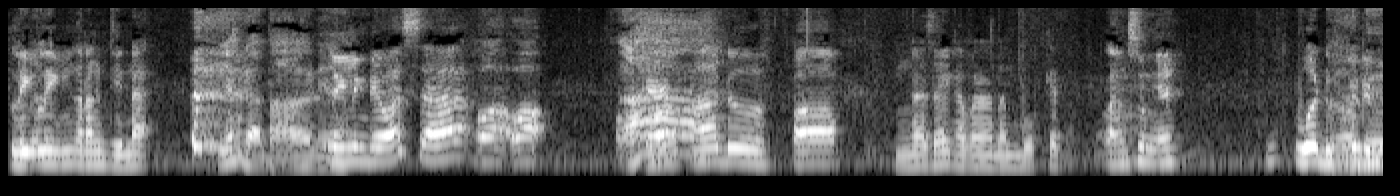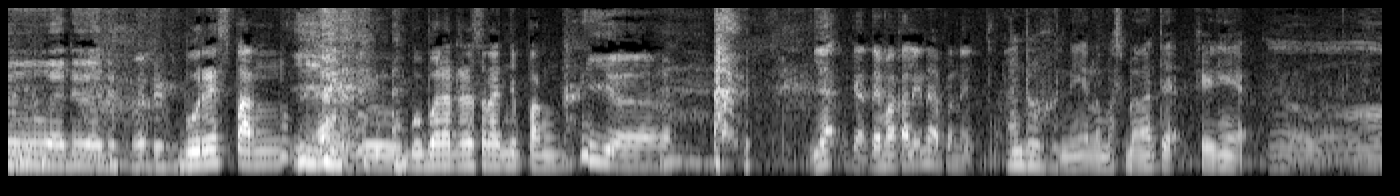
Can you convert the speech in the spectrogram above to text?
Link-link orang Cina. Ya nggak tahu dia. Link-link dewasa. Wah, wah. Ah, Aduh, Oh, enggak saya nggak pernah nonton bokep. langsung ya. Waduh, waduh, waduh, waduh. Waduh. Burespang. Aduh, bubaran restoran Jepang. Iya. Ya. Oke, tema kali ini apa nih? Aduh, ini lemas banget ya kayaknya ya. Ya Allah,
